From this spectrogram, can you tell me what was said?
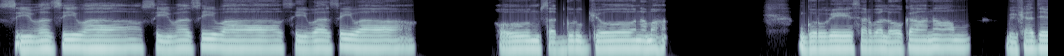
శివ శివ శివ శివ శివ శివ. ఓం సద్గురుభ్యో నమ. గురువే సర్వలోకానాం విషజే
